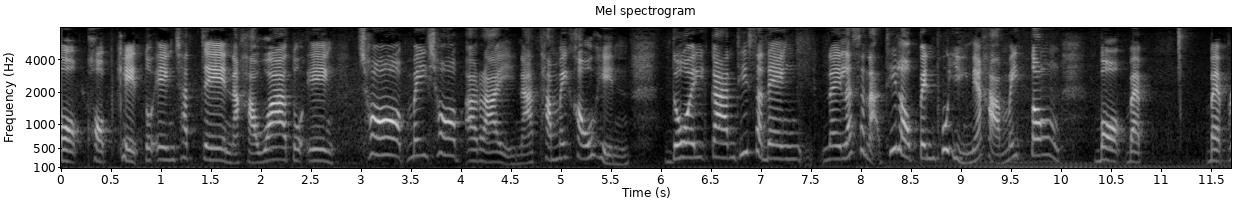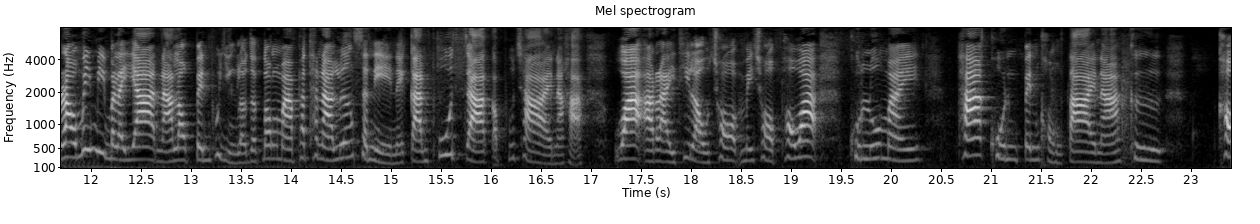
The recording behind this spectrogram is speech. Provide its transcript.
บอกขอบเขตตัวเองชัดเจนนะคะ ว่าตัวเองชอบไม่ชอบอะไรนะทำให้เขาเห็น โดยการที่แสดงในลักษณะที่เราเป็นผู้หญิงเนี่ยค่ะ ไม่ต้องบอกแบบแบบเราไม่มีมารยาทนะ เราเป็นผู้หญิงเราจะต้องมาพัฒนาเรื่องเสน่ห์ในการพูดจากับผู้ชายนะคะ ว่าอะไรที่เราชอบไม่ชอบ เพราะว่าคุณรู้ไหมถ้าคุณเป็นของตายนะ คือ เขา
